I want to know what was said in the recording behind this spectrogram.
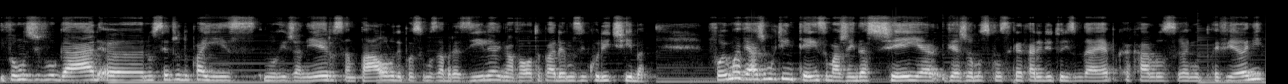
e fomos divulgar uh, no centro do país, no Rio de Janeiro, São Paulo, depois fomos a Brasília e na volta paramos em Curitiba. Foi uma viagem muito intensa, uma agenda cheia. Viajamos com o secretário de turismo da época, Carlos Raimundo Paviani,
